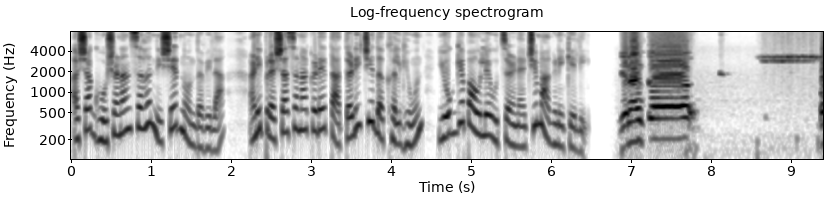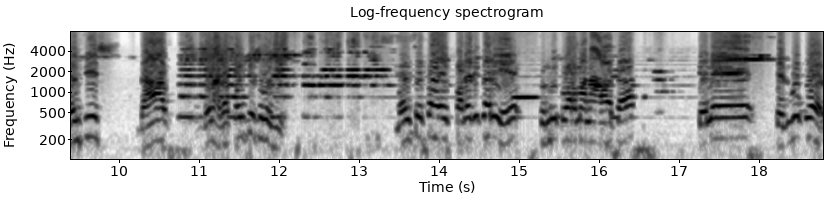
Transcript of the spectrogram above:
अशा घोषणांसह निषेध नोंदविला आणि प्रशासनाकडे तातडीची दखल घेऊन योग्य पावले उचलण्याची मागणी केली. दिनांक पंचवीस दहा दोन हजार पंचवीस रोजी मनसेचा एक पदाधिकारी आहे सुमित वर्मा नावाचा. त्याने फेसबुकवर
